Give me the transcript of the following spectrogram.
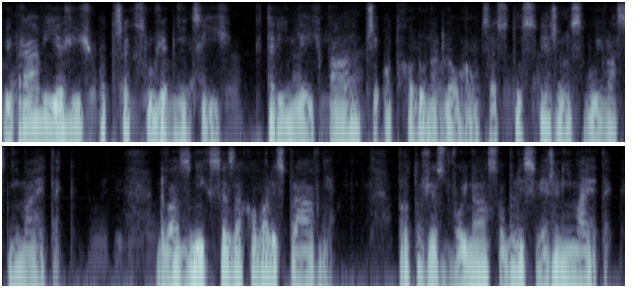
vypráví Ježíš o třech služebnících, kterým jejich pán při odchodu na dlouhou cestu svěřil svůj vlastní majetek. Dva z nich se zachovali správně, protože zdvojnásobili svěřený majetek.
